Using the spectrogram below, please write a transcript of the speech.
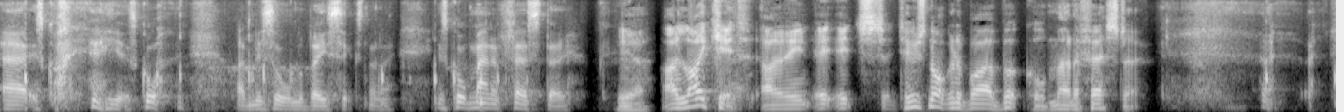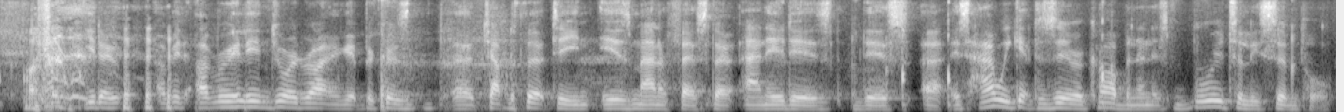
Uh, it's called, yeah, it's called, I miss all the basics, don't I? It's called Manifesto. Yeah. I like it. I mean, it, it's, who's not going to buy a book called Manifesto? you know, I mean, I've really enjoyed writing it because uh, chapter 13 is manifesto and it is this, uh, it's how we get to zero carbon and it's brutally simple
